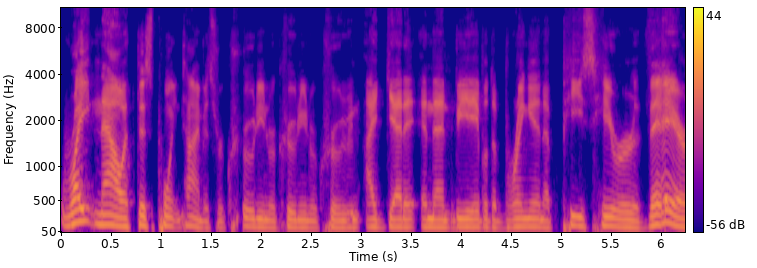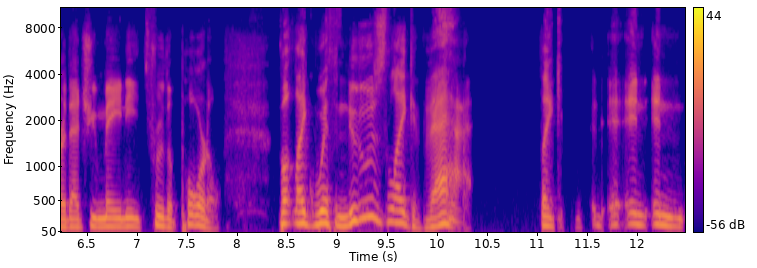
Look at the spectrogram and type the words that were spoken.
right now at this point in time it's recruiting recruiting recruiting i get it and then be able to bring in a piece here or there that you may need through the portal but like with news like that like in in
